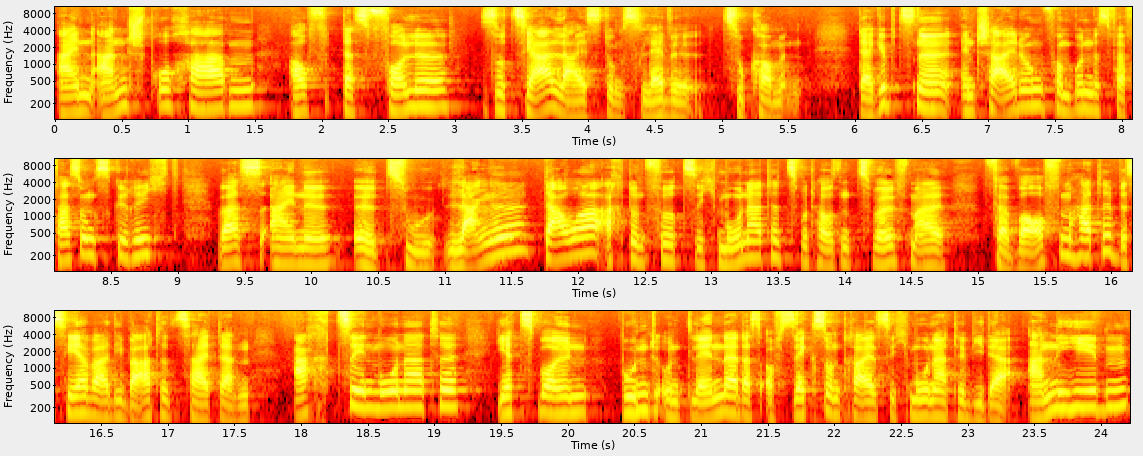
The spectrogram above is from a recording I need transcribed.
einen Anspruch haben auf das volle Sozialleistungslevel zu kommen. Da gibt es eine Entscheidung vom Bundesverfassungsgericht, was eine äh, zu lange Dauer, 48 Monate, 2012 mal verworfen hatte. Bisher war die Wartezeit dann 18 Monate. Jetzt wollen Bund und Länder das auf 36 Monate wieder anheben.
